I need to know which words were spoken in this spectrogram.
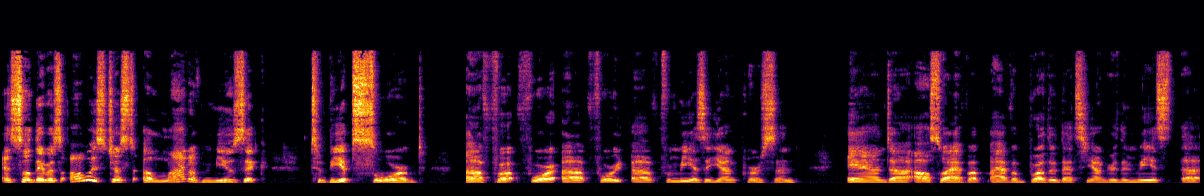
And so there was always just a lot of music to be absorbed uh, for for uh, for uh, for me as a young person. And uh, also, I have a I have a brother that's younger than me, is uh,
